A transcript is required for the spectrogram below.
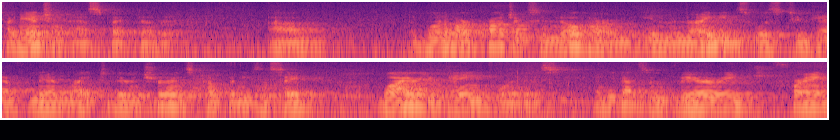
financial aspect of it. Um, one of our projects in NOHARMM in the 90s was to have men write to their insurance companies and say, why are you paying for this? And we got some very frank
